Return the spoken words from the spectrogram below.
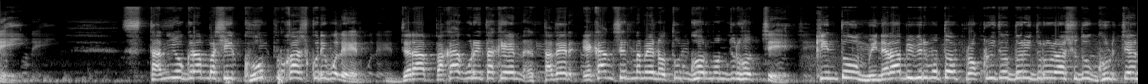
নেই। স্থানীয় গ্রামবাসী খুব প্রকাশ করে বলেন, যারা পাকা ঘরে থাকেন, তাদের একাংশের নামে নতুন ঘর মঞ্জুর হচ্ছে। কিন্তু মিনারা বিবির মতো প্রকৃত দরিদ্ররা শুধু ঘুরছেন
